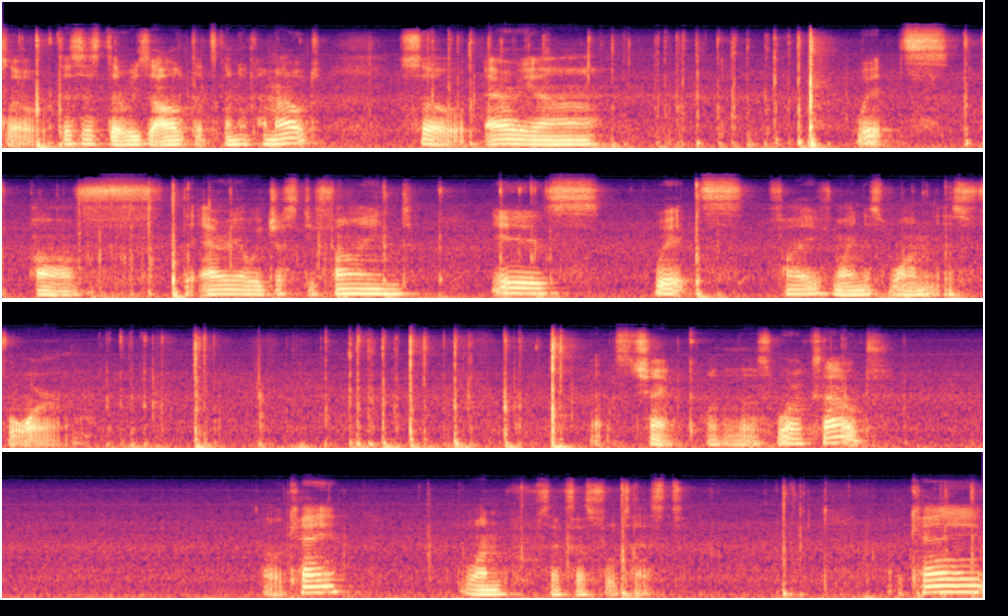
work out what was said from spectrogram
so this is the result that's going to come out. So area width of the area we just defined is width 5 minus 1 is 4 let's check whether this works out. Okay one successful test. Okay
